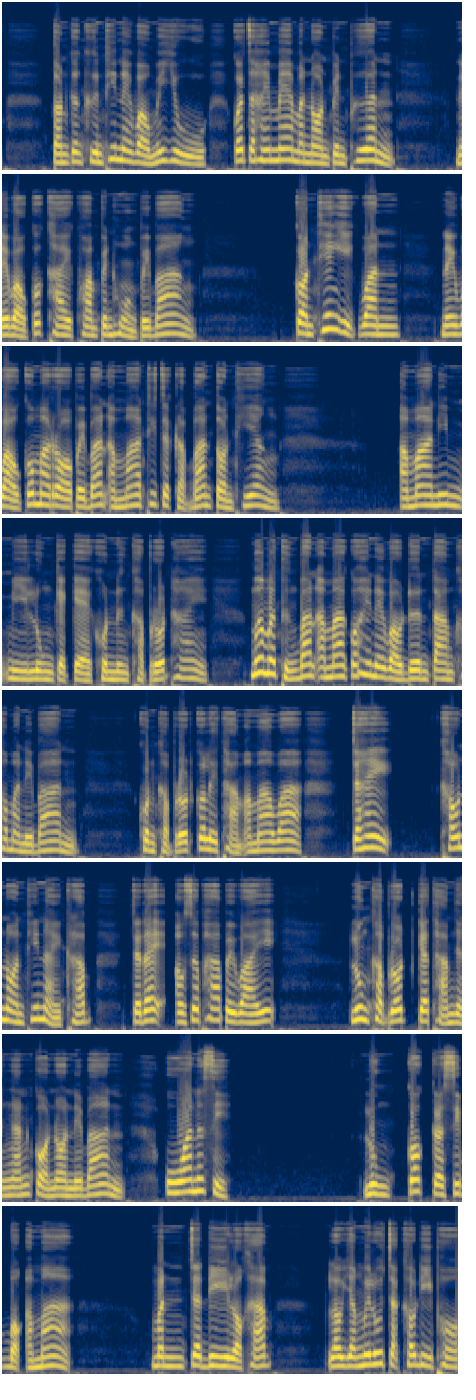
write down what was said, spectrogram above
ตอนกลางคืนที่ในว่าวไม่อยู่ ก็จะให้แม่มานอนเป็นเพื่อน ในว่าวก็คลายความเป็นห่วงไปบ้าง ก่อนเที่ยงอีกวัน ในว่าวก็มารอไปบ้านอาม่าที่จะกลับบ้านตอนเที่ยงอาม่านี่มีลุงแก่ๆคนหนึ่งขับรถให้ เมื่อมาถึงบ้านอาม่าก็ให้ในว่าวเดินตามเข้ามาในบ้าน คนขับรถก็เลยถามอาม่าว่า จะให้เขานอนที่ไหนครับ จะได้เอาเสื้อผ้าไปไว้ ลุงขับรถแกถามอย่างนั้นก่อนนอนในบ้านอ้วนะสิ ลุงก็กระซิบบอกอาม่า มันจะดีหรอครับ เรายังไม่รู้จักเขาดีพอ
